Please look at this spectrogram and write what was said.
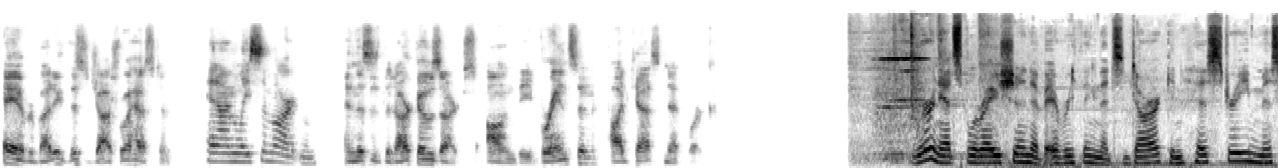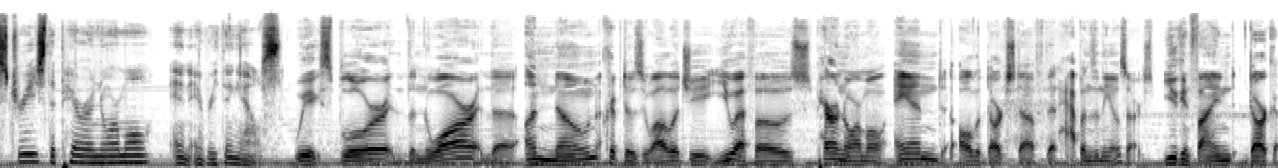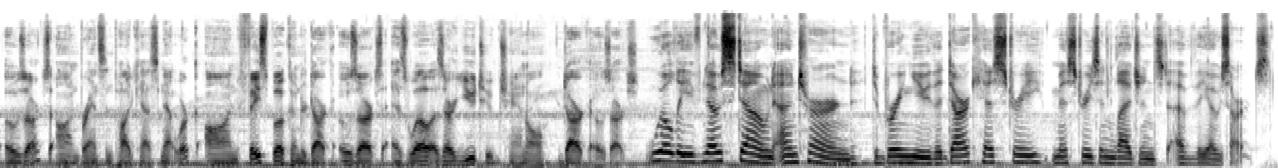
Hey, everybody, this is Joshua Heston. And I'm Lisa Martin. And this is the Dark Ozarks on the Branson Podcast Network. We're an exploration of everything that's dark in history, mysteries, the paranormal, and everything else. We explore the noir, the unknown, cryptozoology, UFOs, paranormal, and all the dark stuff that happens in the Ozarks. You can find Dark Ozarks on Branson Podcast Network on Facebook under Dark Ozarks, as well as our YouTube channel, Dark Ozarks. We'll leave no stone unturned to bring you the dark history, mysteries, and legends of the Ozarks.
